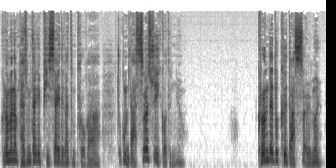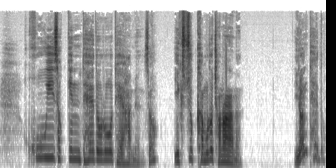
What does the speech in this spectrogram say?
그러면은 배순탁의 B side 같은 프로가 조금 낯설 수 있거든요. 그런데도 그 낯설음을 호의 섞인 태도로 대하면서 익숙함으로 전환하는 이런 태도.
